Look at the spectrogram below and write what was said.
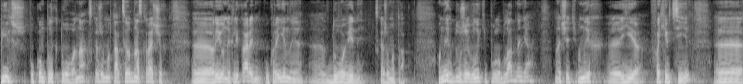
більш укомплектована, скажімо так. Це одна з кращих е, районних лікарень України е, до війни, скажімо так. У них дуже великий пул обладнання, значить, у них е, є фахівці. Е,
